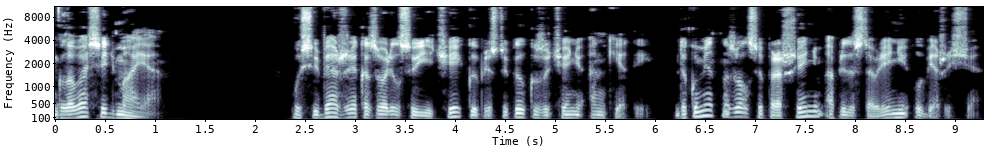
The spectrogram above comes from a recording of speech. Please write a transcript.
Глава седьмая. У себя Жека завалился в ячейку и приступил к изучению анкеты. Документ назывался прошением о предоставлении убежища.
